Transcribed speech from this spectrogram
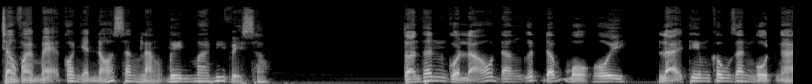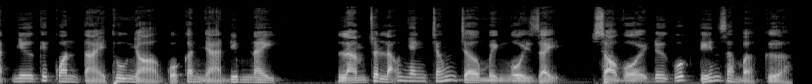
chẳng phải mẹ con nhà nó sang làng bên mai mới về sau. Toàn thân của lão đang ướt đẫm mồ hôi, lại thêm không gian ngột ngạt như cái quan tài thu nhỏ của căn nhà đêm nay, làm cho lão nhanh chóng chờ mình ngồi dậy, sò vội đưa guốc tiến ra mở cửa.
